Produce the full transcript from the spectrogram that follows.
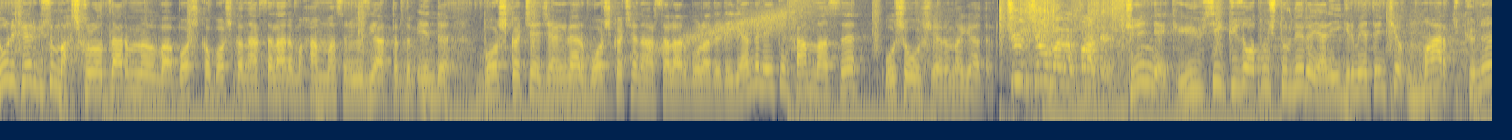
Toni Fergyuson mashg'ulotlarimni va boshqa boshqa narsalarimni hammasini o'zgartirdim. Endi boshqacha janglar, boshqacha narsalar bo'ladi degandi, lekin hammasi o'sha o'sha nimagadir. Shuningdek, UFC 260 turniri, ya'ni 27-mart kuni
